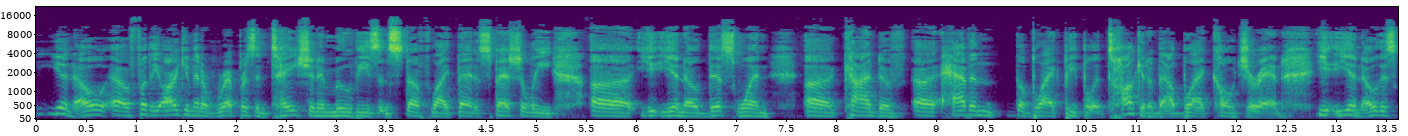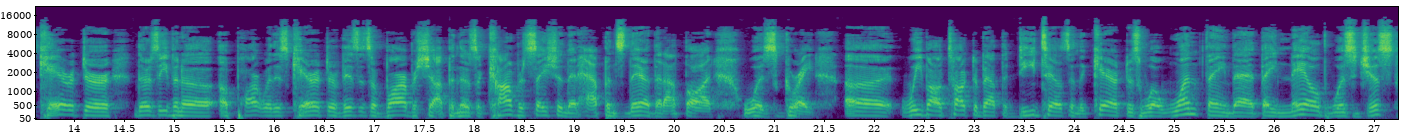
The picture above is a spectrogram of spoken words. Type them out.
you know, uh, for the argument of representation in movies and stuff like that, especially, uh, you, you know, this one, uh, kind of, uh, having the black people and talking about black culture and, you, you know, this character, there's even a, a part where this character visits a barbershop and there's a conversation that happens there that I thought was great. Uh, we've all talked about the details and the characters. Well, one thing that they nailed was just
